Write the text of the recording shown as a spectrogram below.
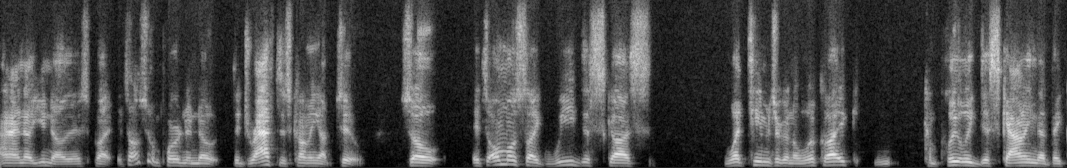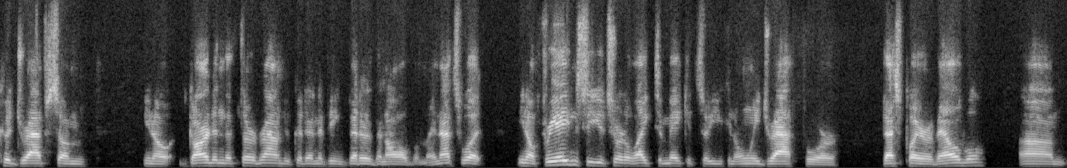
and I know you know this, but it's also important to note the draft is coming up too. So it's almost like we discuss what teams are going to look like, completely discounting that they could draft some, you know, guard in the third round who could end up being better than all of them. And that's what you know, free agency. You'd sort of like to make it so you can only draft for best player available. Um,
